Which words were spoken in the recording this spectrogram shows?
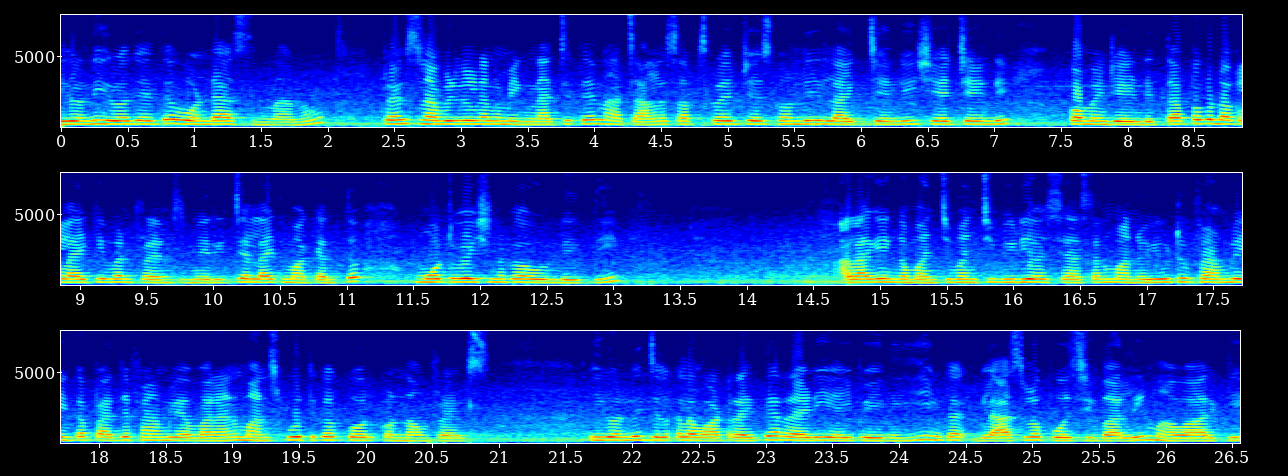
ఇదండి ఈరోజు అయితే వండేస్తున్నాను. ఫ్రెండ్స్ నా వీడియోలు కనుక మీకు నచ్చితే నా ఛానల్ సబ్స్క్రైబ్ చేసుకోండి లైక్ చేయండి షేర్ చేయండి కామెంట్ చేయండి. తప్పకుండా ఒక లైక్ ఇవ్వండి ఫ్రెండ్స్. మీరు ఇచ్చే లైక్ మాకు ఎంతో మోటివేషన్గా ఉండిద్ది. అలాగే ఇంకా మంచి మంచి వీడియోస్ చేస్తాను. మన యూట్యూబ్ ఫ్యామిలీ ఇంకా పెద్ద ఫ్యామిలీ అవ్వాలని మనస్ఫూర్తిగా కోరుకున్నాం ఫ్రెండ్స్. ఇగోండి జీలకల వాటర్ అయితే రెడీ అయిపోయినాయి. ఇంకా గ్లాసులో పోసి ఇవ్వాలి మా వారికి.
